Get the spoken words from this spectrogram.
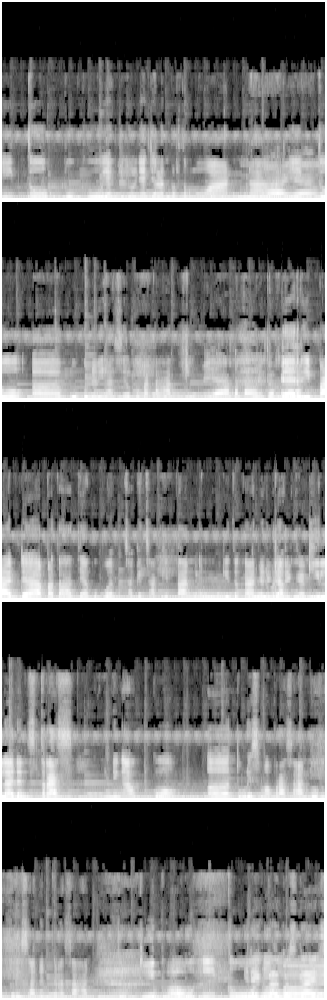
itu buku yang judulnya Jalan Pertemuan. Nah, Ah, iya. itu eh, buku dari hasilku patah hati ya aku tahu itu kayaknya. daripada patah hati aku buat sakit-sakit sakitan gitu kan Ini daripada aku gila dan stres mending aku eh, tulis semua perasaanku kegelisahan dan keresahanku itu di buku Oh, itu ide yang bagus, guys.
